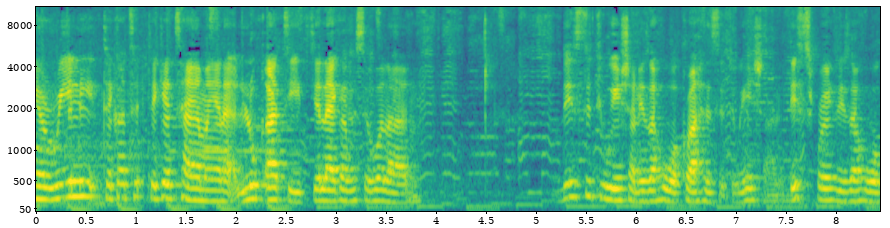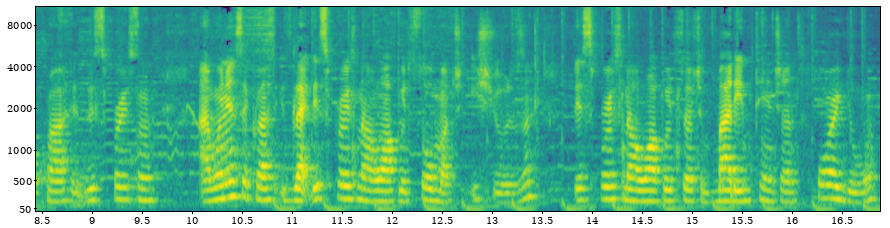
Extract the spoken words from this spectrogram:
you really take a take your time and you like look at it you're like I say well um, this situation is a whole crisis situation. This person is a whole crisis. This person, and when I say crisis, it's like this person I walk with so much issues. This person I walk with such bad intentions for you.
